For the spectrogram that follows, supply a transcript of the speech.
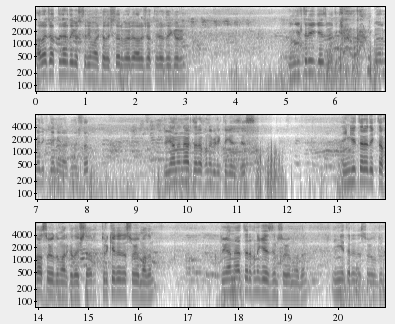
Ara caddeleri de göstereyim arkadaşlar. Böyle ara caddeleri de görün. İngiltere'yi gezmedik, görmedik demeyin arkadaşlar. Dünyanın her tarafını birlikte gezeceğiz. İngiltere'de ilk defa soyuldum arkadaşlar. Türkiye'de de soyulmadım. Dünyanın her tarafını gezdim, soyulmadım. İngiltere'de soyulduk.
